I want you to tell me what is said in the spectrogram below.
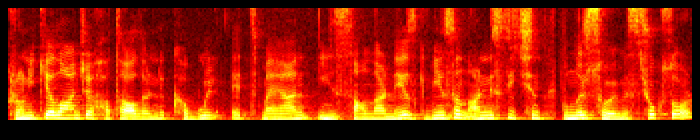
kronik yalancı hatalarını kabul etmeyen insanlar. Ne yazık ki bir insanın annesi için bunları söylemesi çok zor.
